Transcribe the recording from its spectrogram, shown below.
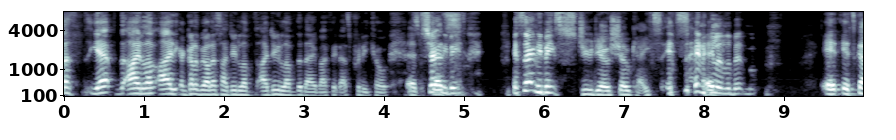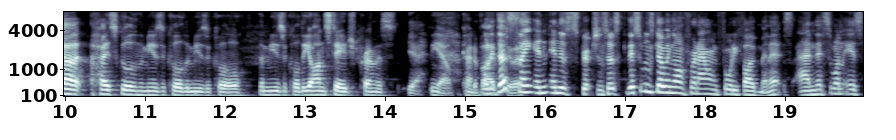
That's yep. I love. I, I gotta be honest. I do love. I do love the name. I think that's pretty cool. It certainly that's- beats. It certainly beats Studio Showcase. It's certainly It- a little bit. It, it's got High School and the musical, the musical, the musical, the onstage premise. Yeah. you know, kind of Well, it does say in, in the description. So it's, this one's going on for an hour and 45 minutes. And this one is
